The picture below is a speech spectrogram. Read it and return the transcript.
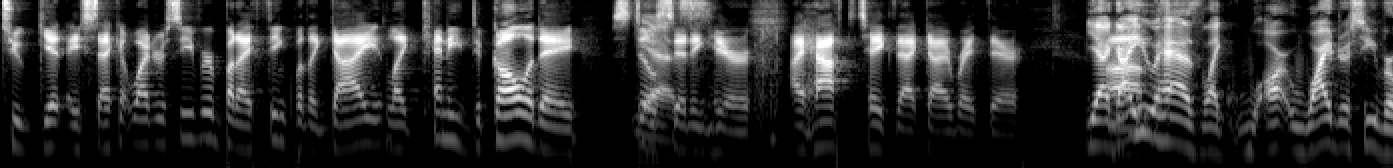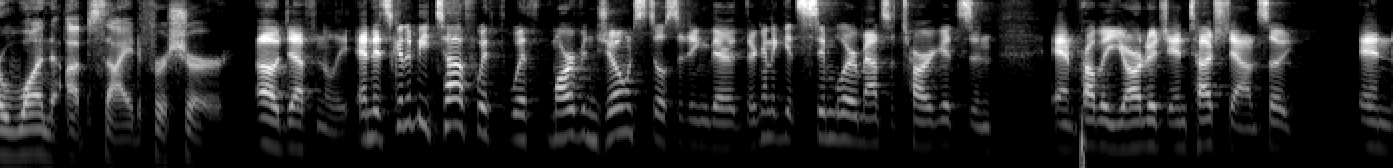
to get a second wide receiver. But I think with a guy like Kenny Golladay still Yes. sitting here, I have to take that guy right there. Yeah, a guy Um, who has like wide receiver one upside for sure. Oh, definitely. And it's going to be tough with with Marvin Jones still sitting there. They're going to get similar amounts of targets and and probably yardage and touchdowns. So and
